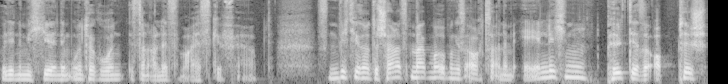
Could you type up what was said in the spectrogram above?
weil die nämlich hier in dem Untergrund ist dann alles weiß gefärbt. Das ist ein wichtiges Unterscheidungsmerkmal übrigens auch zu einem ähnlichen Pilz, der so optisch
